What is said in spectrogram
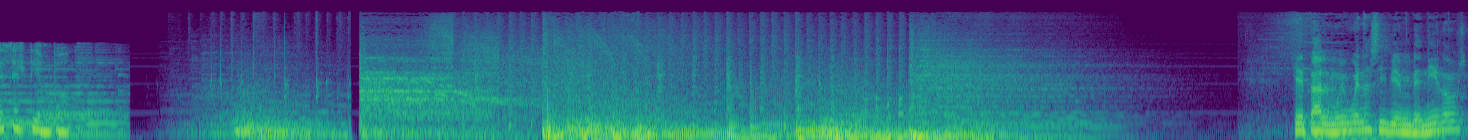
ofrece el tiempo. ¿Qué tal? Muy buenas y bienvenidos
